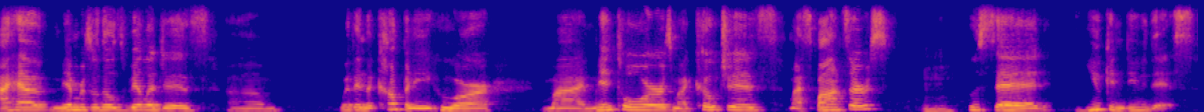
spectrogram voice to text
I have members of those villages um, within the company who are my mentors, my coaches, my sponsors, mm-hmm. who said, You can do this.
